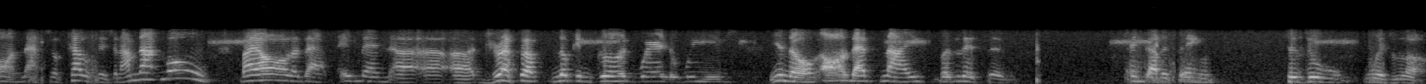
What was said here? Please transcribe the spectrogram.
on national television. I'm not moved by all of that. Amen. Uh, uh, uh, dress up, looking good, wearing the weaves, you know, all that's nice, but listen, ain't got a thing to do with love.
